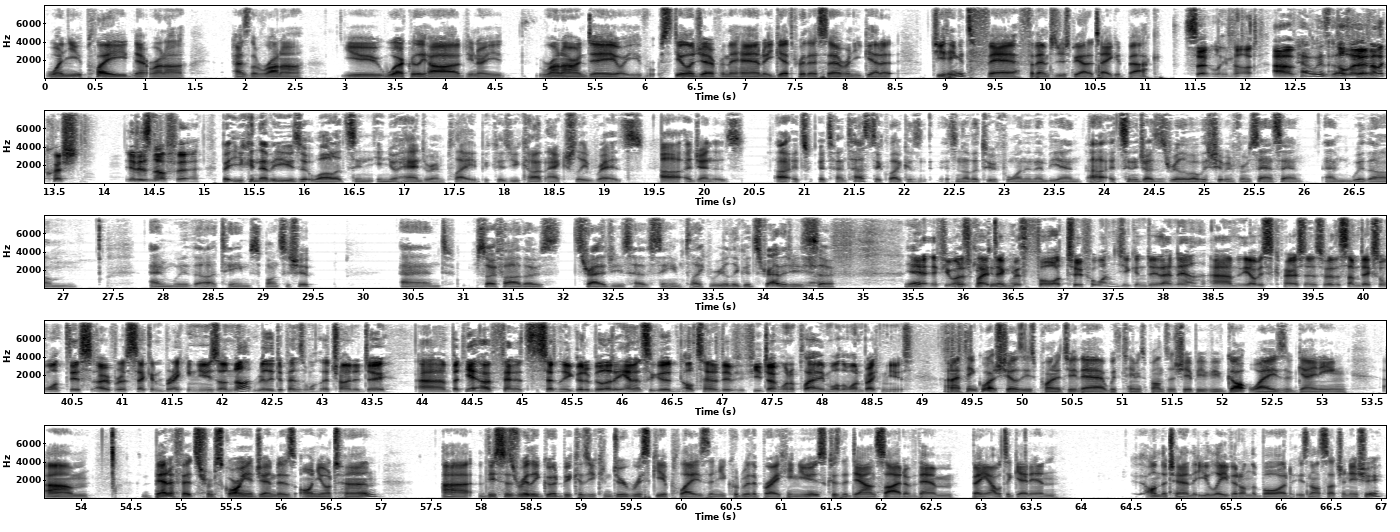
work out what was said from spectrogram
when you play Netrunner as the runner, you work really hard, you know, you run R&D or you steal a jet from their hand or you get through their server and you get it. Do you think it's fair for them to just be able to take it back? Certainly not. Um, How is that Although fair? another question, it is not fair. But you can never use it while it's in, in your hand or in play because you can't actually res uh, agendas. Uh, it's it's fantastic. Like it's, it's another two for one in NBN. Uh, it synergizes really well with shipping from Sansan and with um and with uh, team sponsorship. And so far those strategies have seemed like really good strategies. Yeah. So Yeah, yeah, if you wanted to play a deck doing with four two for ones, you can do that now. Um, the obvious comparison is whether some decks will want this over a second breaking news or not. Really depends on what they're trying to do. Um, but yeah, I've found it's certainly a good ability, and it's a good alternative if you don't want to play more than one breaking news. And I think what Shielsy's pointed to there with team sponsorship, if you've got ways of gaining um, benefits from scoring agendas on your turn, uh, this is really good because you can do riskier plays than you could with a breaking news. Because the downside of them being able to get in on the turn that you leave it on the board is not such an issue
